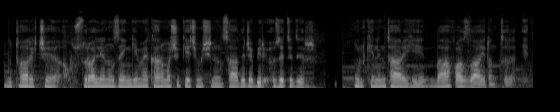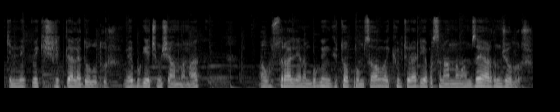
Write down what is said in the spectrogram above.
Bu tarihçe Avustralya'nın zengin ve karmaşık geçmişinin sadece bir özetidir. Ülkenin tarihi daha fazla ayrıntı, etkinlik ve kişiliklerle doludur ve bu geçmişi anlamak, Avustralya'nın bugünkü toplumsal ve kültürel yapısını anlamamıza yardımcı olur.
